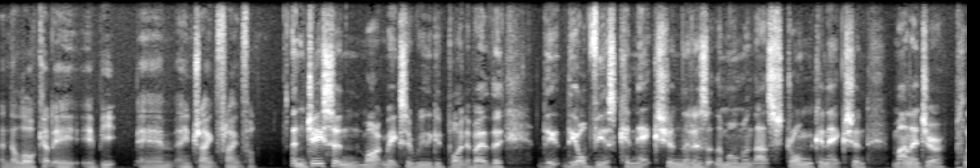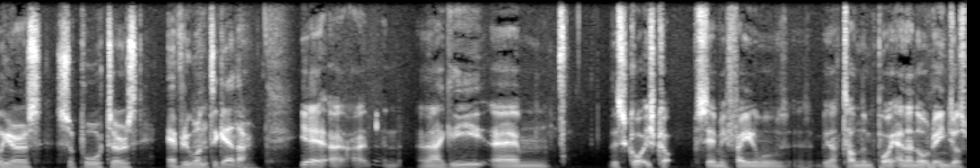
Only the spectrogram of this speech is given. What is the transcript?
in the locker to, to beat um, Eintracht Frankfurt. And Jason Mark makes a really good point about the, the, the obvious connection there is at the moment, that strong connection. Manager, players, supporters, everyone together. Yeah, I, I, and, and, I agree. Um, the Scottish Cup semi final has been a turning point, and I know Rangers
